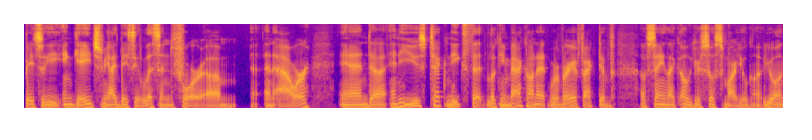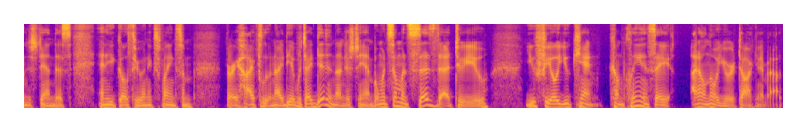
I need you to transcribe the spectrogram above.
basically engaged me, I basically listened for um, an hour, and uh, and he used techniques that, looking back on it, were very effective. Of saying like, "Oh, you're so smart, you'll you'll understand this," and he'd go through and explain some very highfalutin idea, which I didn't understand. But when someone says that to you, you feel you can't come clean and say, I don't know what you were talking about.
